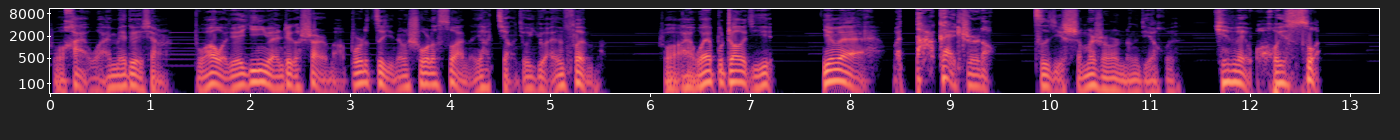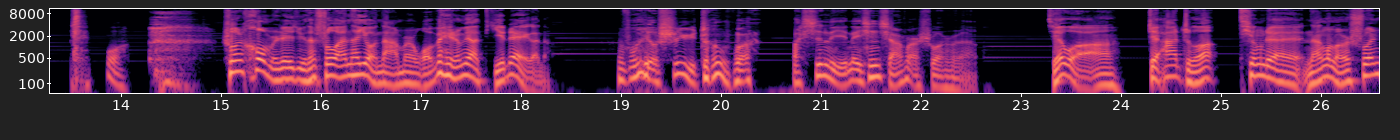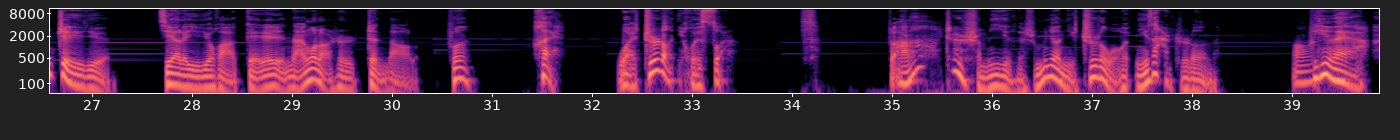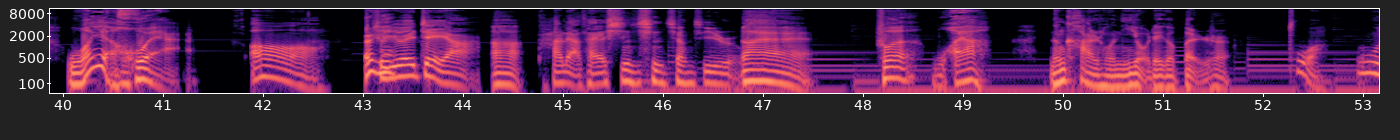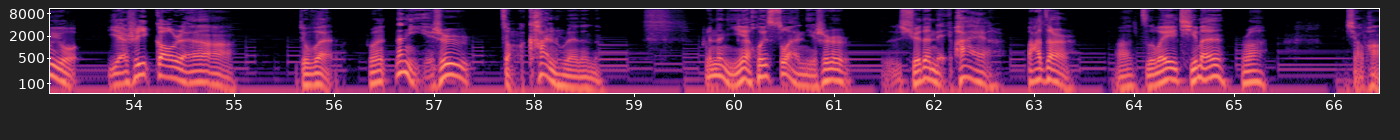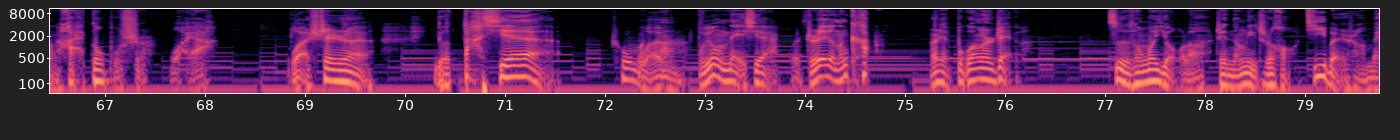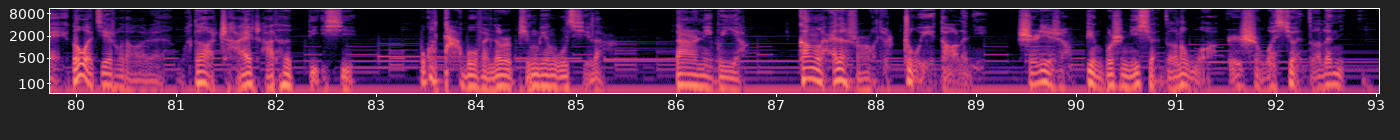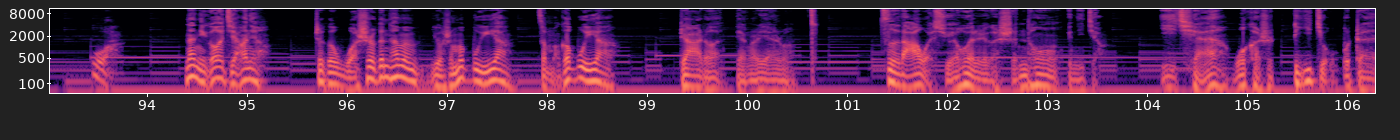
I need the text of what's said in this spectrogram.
说嗨，我还没对象，主要我觉得姻缘这个事儿吧，不是自己能说了算的，要讲究缘分嘛。说哎，我也不着急，因为我大概知道自己什么时候能结婚，因为我会算。哇，说后面这句，他说完他又纳闷，我为什么要提这个呢？不会有失语症吗？把心里内心想法说出来了。结果啊，这阿哲听这南宫老师说完这一句，接了一句话，给这南宫老师震到了，说：“嗨，我知道你会算。”说啊，这是什么意思？什么叫你知道我会？你咋知道的呢？啊说因为啊，我也会，哦，而且因为这样，啊，他俩才惺惺相惜是吗？哎，说我呀，能看出你有这个本事。哇，哦呦，也是一高人啊！就问说：“那你是怎么看出来的呢？”说：“那你也会算，你是学的哪派呀、八字儿啊，紫薇奇门是吧？”小胖子，嗨，都不是我呀，我身上有大仙，出门我不用那些，我直接就能看，而且不光是这个。自从我有了这能力之后，基本上每个我接触到的人，我都要查一查他的底细。不过大部分都是平平无奇的。当然你不一样，刚来的时候我就注意到了你。实际上并不是你选择了我，而是我选择了你。哇，那你给我讲讲，这个我是跟他们有什么不一样？怎么个不一样？这阿哲点根烟说：“自打我学会了这个神通，我跟你讲，以前啊，我可是滴酒不沾，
